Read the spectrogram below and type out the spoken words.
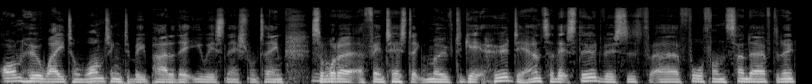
on her way to wanting to be part of that US national team. So, what a, a fantastic move to get her down. So, that's third versus uh, fourth on Sunday afternoon.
